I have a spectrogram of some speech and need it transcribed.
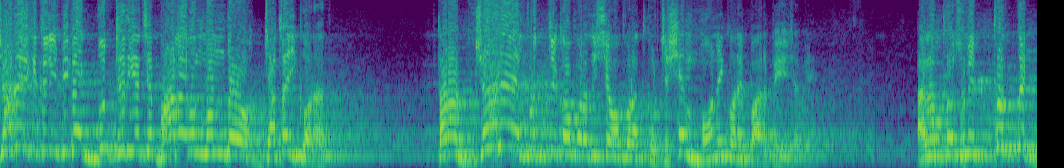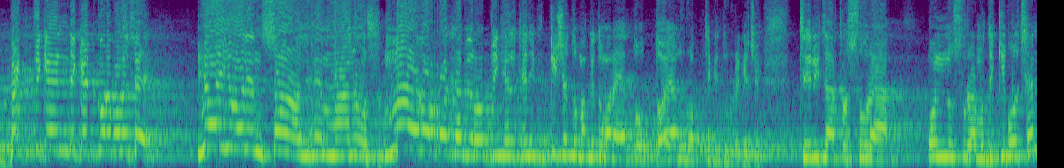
যাদেরকে তিনি বিবেক বুদ্ধি দিয়েছে ভালো এবং মন্দ যাচাই করার, তারা জানে প্রত্যেক অপরাধী সে অপরাধ করছে, সে মনে করে পার পেয়ে যাবে। আল্লাহ প্রথমে প্রত্যেক ব্যক্তিকে ইন্ডিকেট করে বলেছে, ইয়া আইয়ুহাল ইনসান, হে মানুষ, মা কিসে তোমাকে তোমার এত দয়ালু রব থেকে দূর রেখেছে তিনি তারপর অন্য মধ্যে কি বলছেন?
